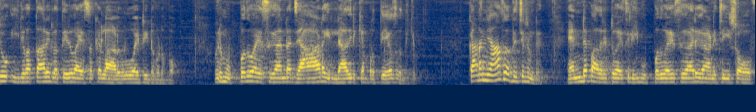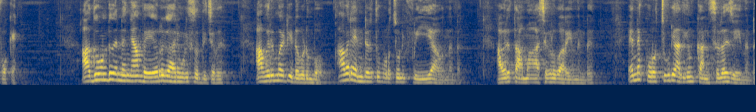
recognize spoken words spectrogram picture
ടു ഇരുപത്താറ് ഇരുപത്തേഴ് വയസ്സൊക്കെ ഉള്ള ആളുകളുമായിട്ട് ഇടപെടുമ്പോൾ ഒരു മുപ്പത് വയസ്സുകാരന്റെ ജാട ഇല്ലാതിരിക്കാൻ പ്രത്യേകം ശ്രദ്ധിക്കും. കാരണം ഞാൻ ശ്രദ്ധിച്ചിട്ടുണ്ട് എന്റെ പതിനെട്ട് വയസ്സിൽ ഈ മുപ്പത് വയസ്സുകാർ കാണിച്ച ഈ ഷോ ഓഫൊക്കെ അതുകൊണ്ട് തന്നെ ഞാൻ വേറൊരു കാര്യം കൂടി ശ്രദ്ധിച്ചത് അവരുമായിട്ട് ഇടപെടുമ്പോൾ അവരെന്റെ അടുത്ത് കുറച്ചുകൂടി ഫ്രീ ആവുന്നുണ്ട്. അവർ തമാശകൾ പറയുന്നുണ്ട്. എന്നെ കുറച്ചുകൂടി അധികം കൺസിഡർ ചെയ്യുന്നുണ്ട്.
